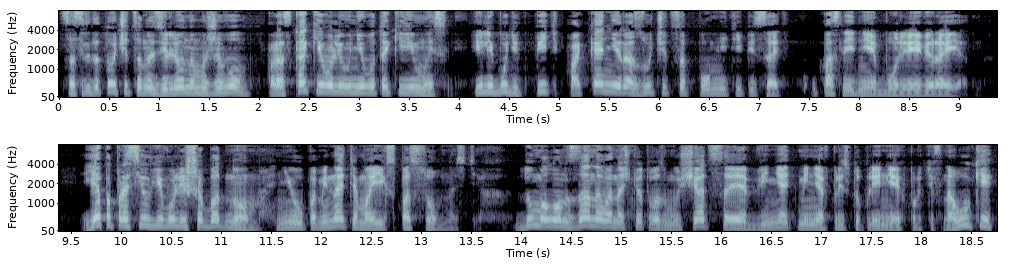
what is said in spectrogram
сосредоточиться на зеленом и живом. Проскакивали у него такие мысли. Или будет пить, пока не разучится помнить и писать. Последнее более вероятно. Я попросил его лишь об одном – не упоминать о моих способностях. Думал, он заново начнет возмущаться и обвинять меня в преступлениях против науки,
